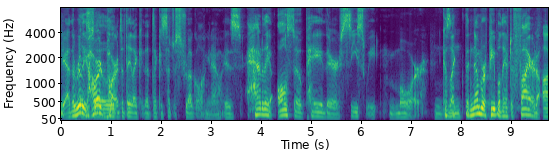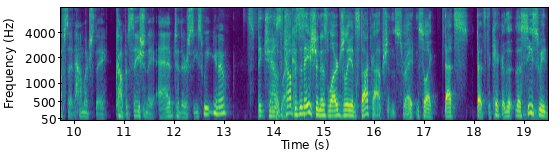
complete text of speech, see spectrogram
Yeah, the really And hard so- part that they like that like is such a struggle, you know, is how do they also pay their C-suite more? Because Mm-hmm. like the number of people they have to fire to offset how much they compensation they add to their C-suite, you know? It's a big challenge. the compensation is largely in stock options, right? And so like that's that's the kicker. The Mm-hmm. the C-suite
